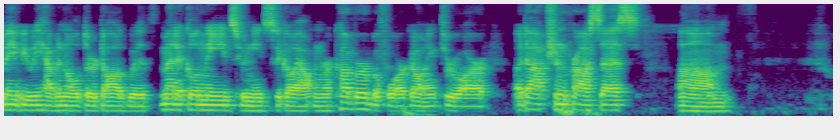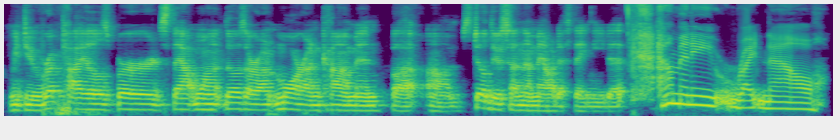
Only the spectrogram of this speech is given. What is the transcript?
Maybe we have an older dog with medical needs who needs to go out and recover before going through our adoption process. Um, we do reptiles, birds. That one, those are un- more uncommon, but um, still do send them out if they need it. How many right now,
